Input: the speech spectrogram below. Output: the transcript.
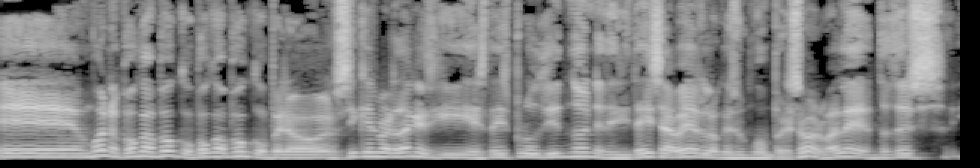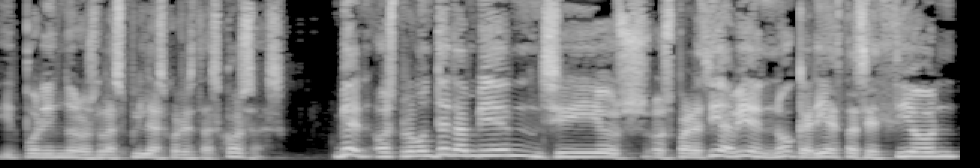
Eh, bueno, poco a poco, poco a poco, pero sí que es verdad que si estáis produciendo necesitáis saber lo que es un compresor, ¿vale? Entonces, ir poniéndonos las pilas con estas cosas. Bien, os pregunté también si os, parecía bien, ¿no? Que haría esta sección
